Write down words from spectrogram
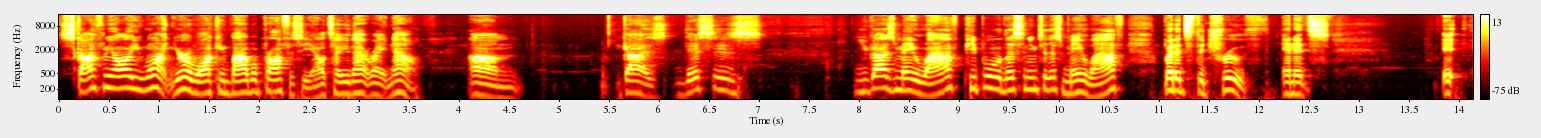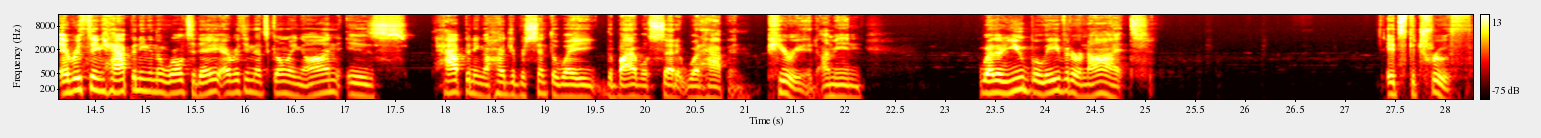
Scoff me all you want. You're a walking Bible prophecy. I'll tell you that right now. Um, guys, this is. You guys may laugh. People listening to this may laugh, but it's the truth, and it's it. Everything happening in the world today, everything that's going on, is happening 100% the way the Bible said it would happen. Period. I mean, whether you believe it or not, it's the truth.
